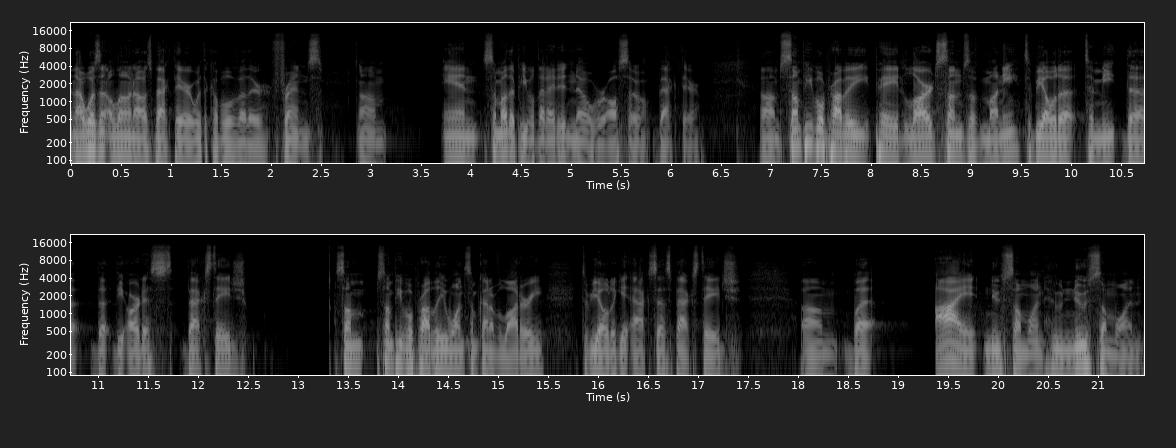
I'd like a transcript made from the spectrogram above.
And I wasn't alone, I was back there with a couple of other friends. Um, and some other people that I didn't know were also back there. Um, some people probably paid large sums of money to be able to, to meet the, the, the artists backstage. Some, some people probably won some kind of lottery to be able to get access backstage. Um, but I knew someone who knew someone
